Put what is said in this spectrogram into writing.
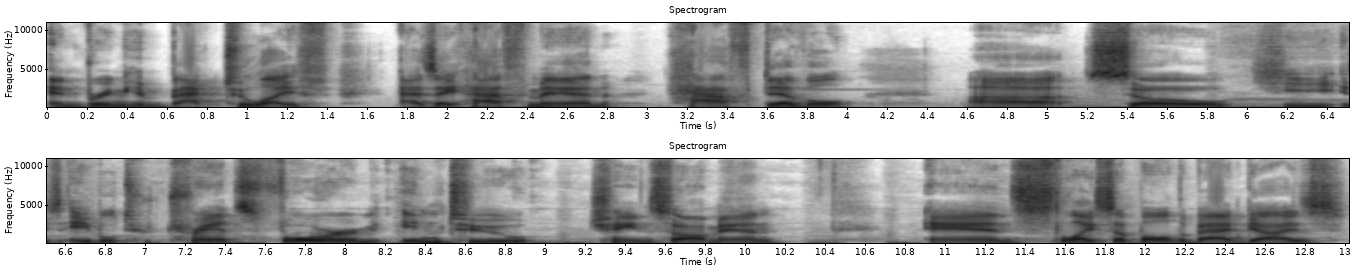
and bring him back to life as a half man, half devil. Uh, so he is able to transform into Chainsaw Man and slice up all the bad guys,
